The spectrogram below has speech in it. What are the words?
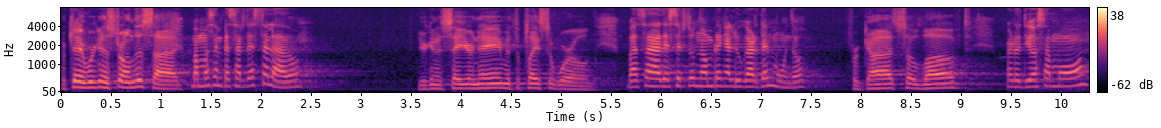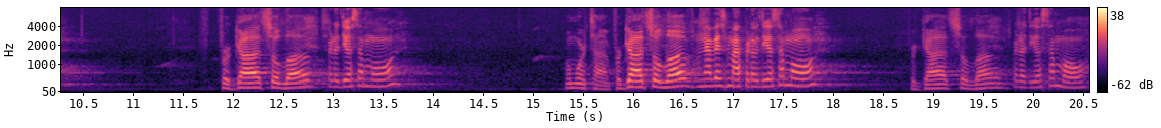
Okay, we're going to start on this side. Vamos a empezar de este lado. You're going to say your name at the place of world. Vas a decir tu nombre en el lugar del mundo. For God so loved, Pero Dios amó, for God so loved. pero Dios amó. One more time. For God so loved, Una vez más, pero Dios amó, for God so loved. pero Dios amó.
